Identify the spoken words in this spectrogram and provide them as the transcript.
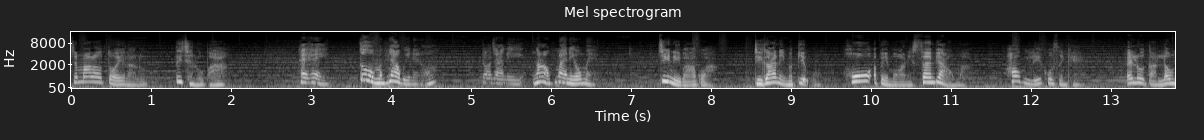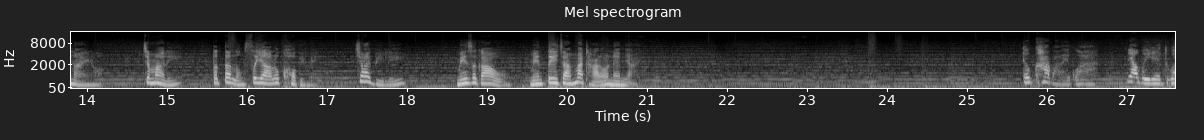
ကျမတော့တော်ရလာလို့သိချင်လို့ပါဟဲ့ဟဲ့သူ့ကိုမမြောက်ပေးနဲ့နော်တော်ကြနေငါ့ကိုမှန်နေအောင်မယ်ကြည့်နေပါကွာဒီကနေမပြစ်ဘူးဟိုးအပင်ပေါ်ကနေစမ်းပြအောင်ပါဟုတ်ပြီလေကိုစိန်ခဲအဲ့လိုသာလုံနိုင်တော့ကျမလေတသက်လုံးဆရာလို့ခေါ်ပေးမယ်ကြိုက်ပြီလေမင်းစကားကိုမင်းသေးချာမှတ်ထားတော့နမ်းမြိုင်ဒုက္ခပါပဲကွာမြောက်ပေးတဲ့သူက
